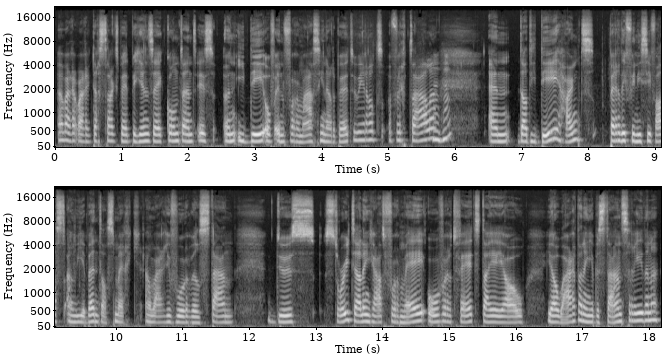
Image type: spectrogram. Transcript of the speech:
eh, waar, waar ik daar straks bij het begin zei, content is een idee of informatie naar de buitenwereld vertalen. Mhm. En dat idee hangt per definitie vast aan wie je bent als merk en waar je voor wil staan. Dus storytelling gaat voor mij over het feit dat je jouw, jouw waarden en je bestaansredenen,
